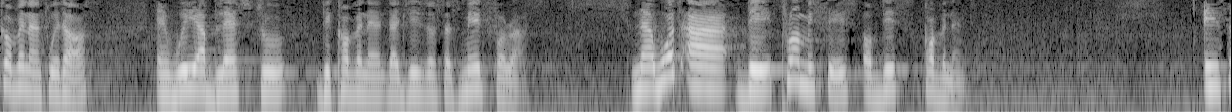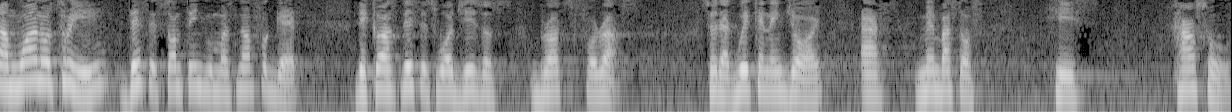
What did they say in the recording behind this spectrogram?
covenant with us, and we are blessed through the covenant that Jesus has made for us. Now, what are the promises of this covenant? In Psalm 103, this is something you must not forget because this is what Jesus brought for us so that we can enjoy as members of his household.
